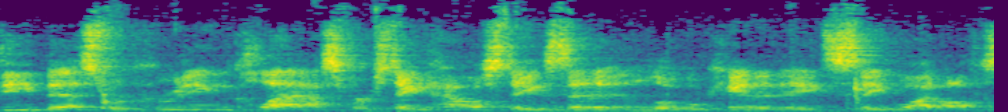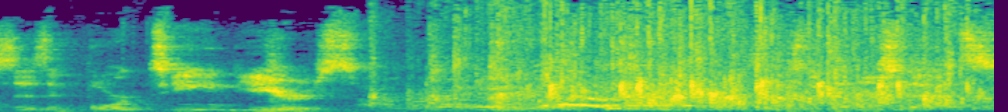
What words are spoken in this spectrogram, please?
the best recruiting class for state house, state senate, and local candidates, statewide offices in 14 years. So just a couple of stats.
